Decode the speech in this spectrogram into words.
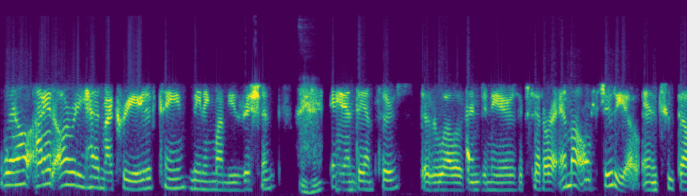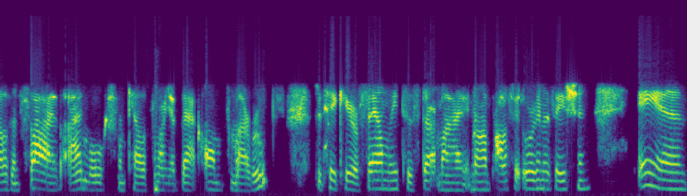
Well, I had already had my creative team, meaning my musicians mm-hmm. and dancers as well as engineers, etc. In my own studio in 2005, I moved from California back home to my roots to take care of family, to start my nonprofit organization. And,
